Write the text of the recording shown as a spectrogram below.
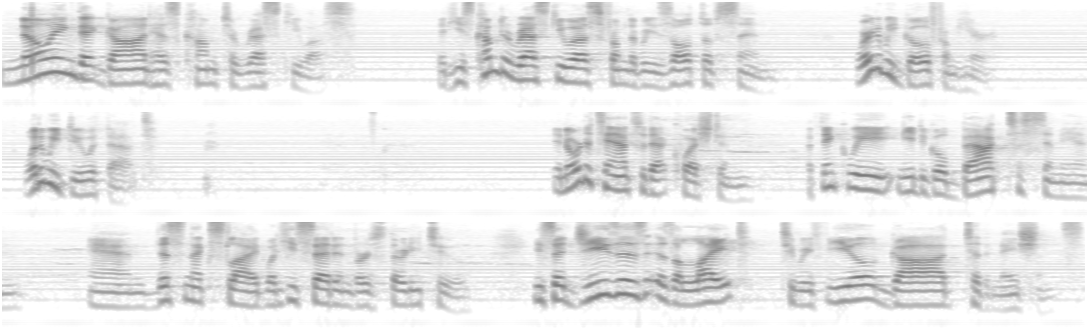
knowing that God has come to rescue us, that He's come to rescue us from the result of sin. Where do we go from here? What do we do with that? In order to answer that question, I think we need to go back to Simeon and this next slide, what he said in verse 32. He said, Jesus is a light to reveal God to the nations.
